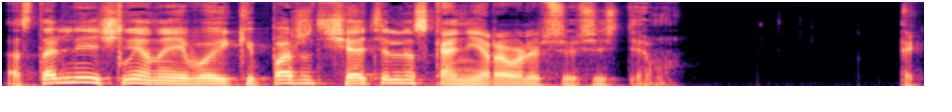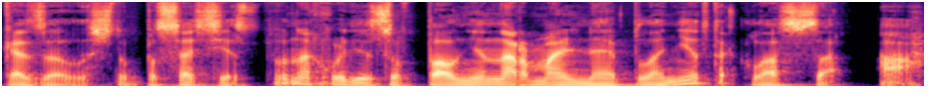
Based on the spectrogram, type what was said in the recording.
остальные члены его экипажа тщательно сканировали всю систему. Оказалось, что по соседству находится вполне нормальная планета класса А.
